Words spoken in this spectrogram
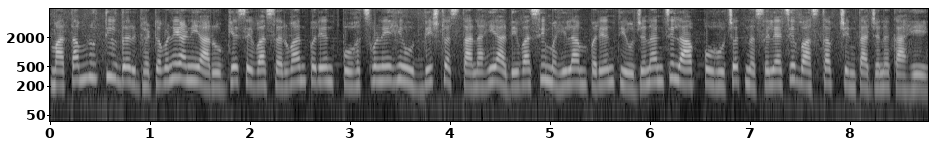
मातामृत्यू दर घटवणे आणि आरोग्य सेवा सर्वांपर्यंत पोहोचवणे हे उद्दिष्ट असतानाही आदिवासी महिलांपर्यंत योजनांचे लाभ पोहोचत नसल्याचे वास्तव चिंताजनक आहे.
